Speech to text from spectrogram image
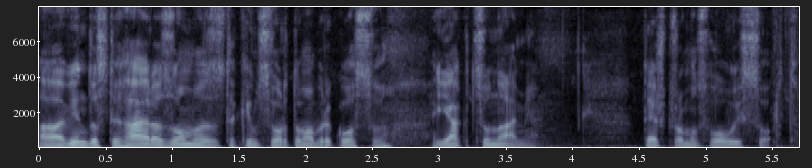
Він достигає разом з таким сортом абрикосу, як цунамі. Теж промисловий сорт.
